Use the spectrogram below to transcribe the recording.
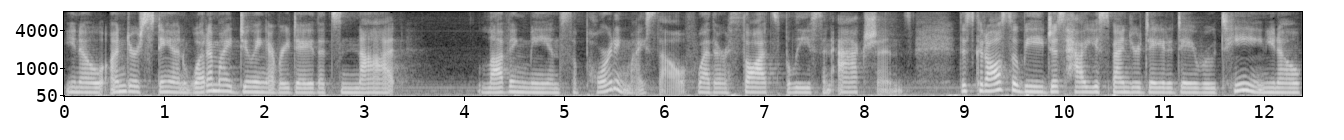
You know, understand what am I doing every day that's not loving me and supporting myself, whether thoughts, beliefs, and actions. This could also be just how you spend your day to day routine. You know,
